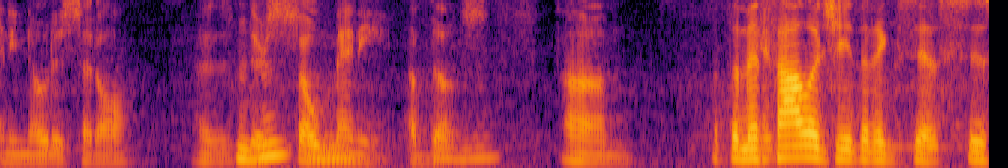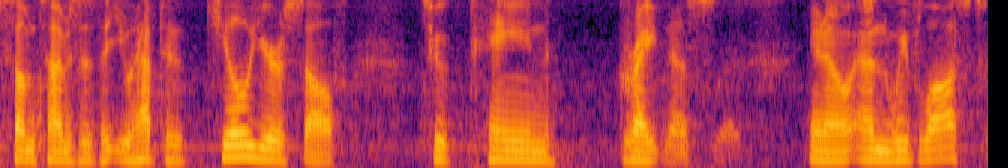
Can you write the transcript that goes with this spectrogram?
any notice at all. Uh, there's- There's so many of those. Um, But the mythology that exists is sometimes is that you have to kill yourself to attain greatness. You know, and we've lost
